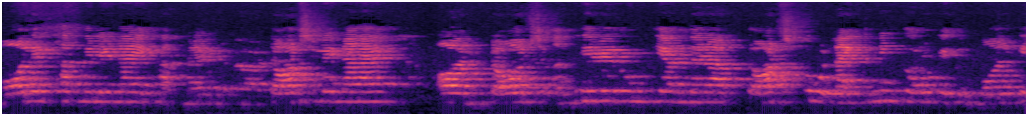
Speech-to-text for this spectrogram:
बॉल एक हाथ में लेना है एक हाथ में टॉर्च uh, लेना है. और टॉर्च अंधेरे रूम के अंदर आप टॉर्च को लाइटनिंग करोगे तो बॉल के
